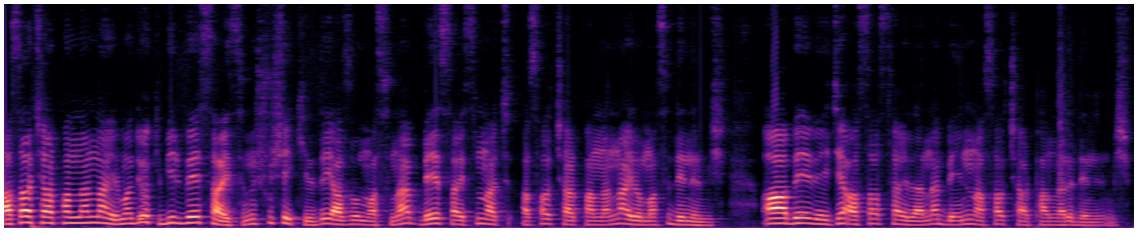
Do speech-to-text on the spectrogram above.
Asal çarpanlarına ayırma diyor ki bir B sayısının şu şekilde yazılmasına B sayısının asal çarpanlarına ayrılması denilmiş. A, B ve C asal sayılarına B'nin asal çarpanları denilmiş.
